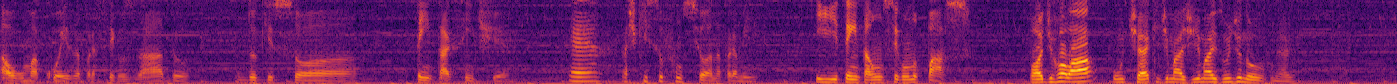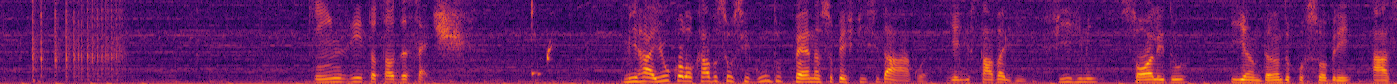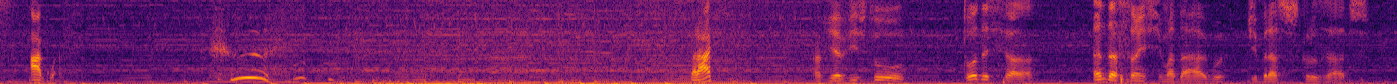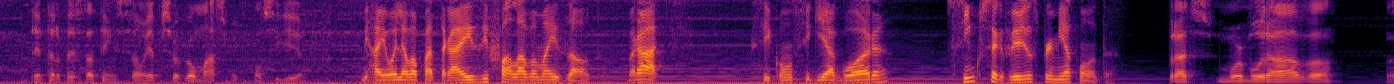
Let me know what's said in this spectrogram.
alguma coisa para ser usado do que só tentar sentir. É, acho que isso funciona para mim. E tentar um segundo passo. Pode rolar um check de magia mais um de novo, Mary. 15, total 17. Mihail colocava o seu segundo pé na superfície da água, e ele estava ali, firme, sólido, e andando por sobre as águas. Brax? Havia visto toda essa andação em cima da água, de braços cruzados, tentando prestar atenção e absorver o máximo que conseguia. Mihail olhava para trás e falava mais alto: Bratz, se conseguir agora, cinco cervejas por minha conta. Bratz murmurava:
